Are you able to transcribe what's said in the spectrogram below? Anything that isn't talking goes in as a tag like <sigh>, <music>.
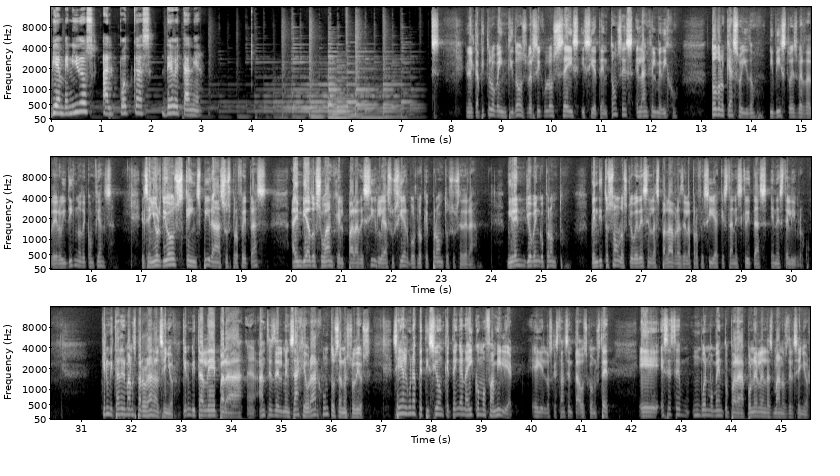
Bienvenidos al podcast de Betania. En el capítulo 22, versículos 6 y 7, entonces el ángel me dijo, todo lo que has oído y visto es verdadero y digno de confianza. El Señor Dios que inspira a sus profetas ha enviado su ángel para decirle a sus siervos lo que pronto sucederá. Miren, yo vengo pronto. Benditos son los que obedecen las palabras de la profecía que están escritas en este libro. Quiero invitarle, hermanos, para orar al Señor. Quiero invitarle para, eh, antes del mensaje, orar juntos a nuestro Dios. Si hay alguna petición que tengan ahí como familia, eh, los que están sentados con usted, eh, es este un buen momento para ponerle en las manos del Señor.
